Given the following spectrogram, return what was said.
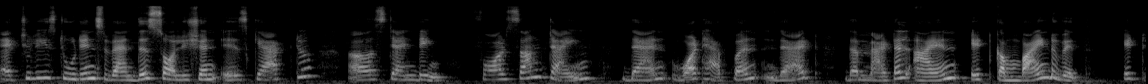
actually students when this solution is kept uh, standing for some time then what happened that the metal ion it combined with. It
